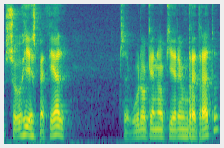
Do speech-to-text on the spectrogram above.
Soy especial. ¿Seguro que no quiere un retrato?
